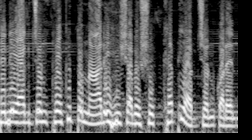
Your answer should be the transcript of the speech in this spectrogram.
তিনি একজন প্রকৃত নারী হিসাবে সুখ্যাতি অর্জন করেন।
